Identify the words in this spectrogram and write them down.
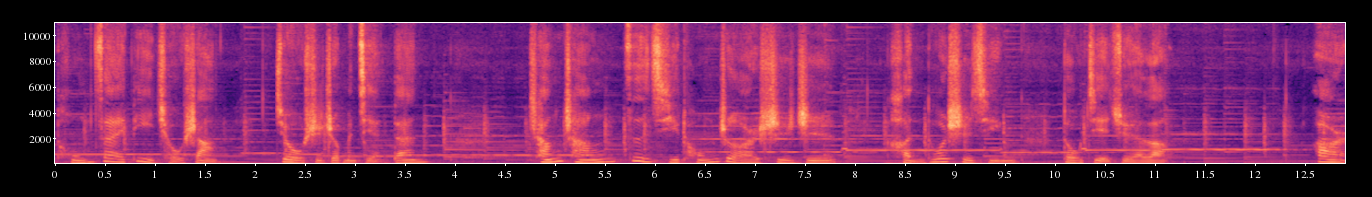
同在地球上，就是这么简单。常常自其同者而视之，很多事情都解决了。二，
